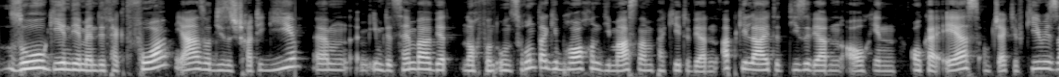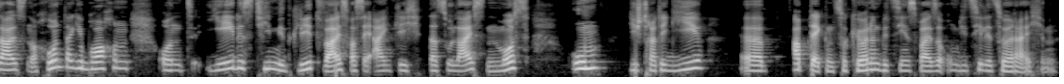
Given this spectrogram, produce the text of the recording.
so gehen wir im Endeffekt vor. Ja, also diese Strategie ähm, im Dezember wird noch von uns runtergebrochen. Die Maßnahmenpakete werden abgeleitet. Diese werden auch in OKRs, Objective Key Results, noch runtergebrochen. Und jedes Teammitglied weiß, was er eigentlich dazu leisten muss, um die Strategie äh, abdecken zu können, beziehungsweise um die Ziele zu erreichen.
